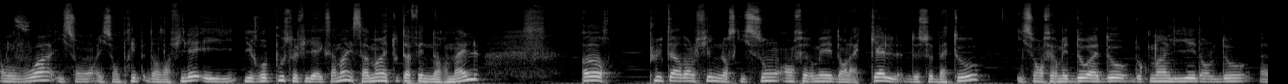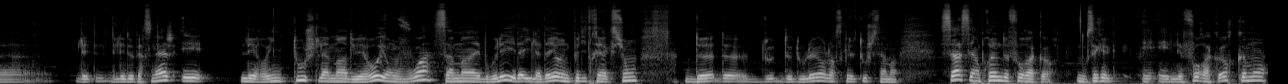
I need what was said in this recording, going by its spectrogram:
on voit, ils sont, ils sont pris dans un filet et il, il repousse le filet avec sa main et sa main est tout à fait normale. Or, plus tard dans le film, lorsqu'ils sont enfermés dans la cale de ce bateau, ils sont enfermés dos à dos, donc mains liées dans le dos, euh, les, les, deux personnages, et l'héroïne touche la main du héros et on voit sa main est brûlée. Il a, d'ailleurs une petite réaction de, douleur lorsqu'elle touche sa main. Ça, c'est un problème de faux raccord. Et, et, le faux raccord, comment,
